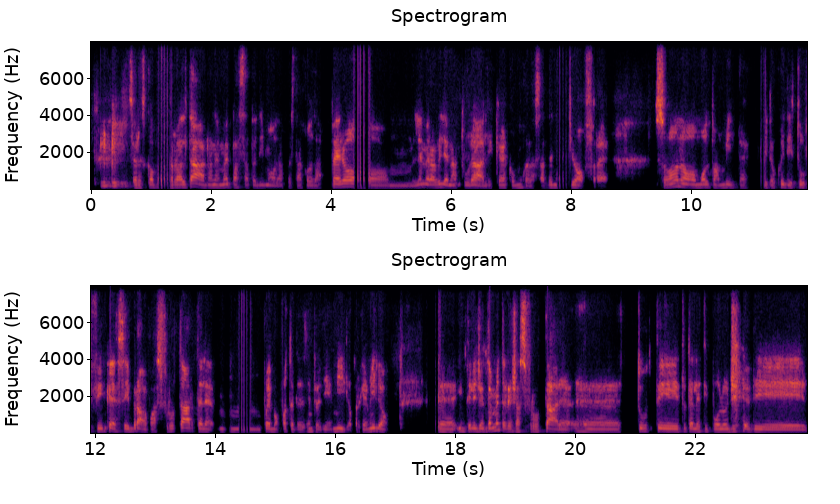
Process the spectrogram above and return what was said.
si è riscoperto, in realtà non è mai passata di moda questa cosa, però um, le meraviglie naturali che comunque la Sardegna ti offre sono molto ambite. Capito? Quindi tu finché sei bravo a sfruttartele, mh, mm, poi abbiamo fatto l'esempio di Emilio, perché Emilio eh, intelligentemente riesce a sfruttare eh, tutti, tutte le tipologie di,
